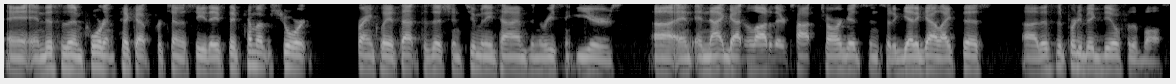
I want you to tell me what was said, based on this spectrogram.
and, and this is an important pickup for Tennessee. They've they've come up short frankly, at that position too many times in recent years uh, and, and not gotten a lot of their top targets. And so to get a guy like this, uh, this is a pretty big deal for the Vols.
